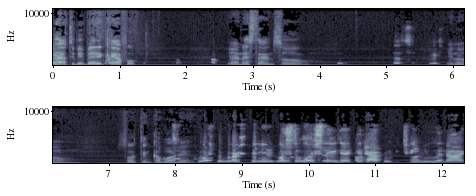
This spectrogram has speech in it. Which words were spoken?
we have to be very careful. You understand? So, you know, so think about it. What's the worst thing? What's the worst thing that could happen between you and I?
